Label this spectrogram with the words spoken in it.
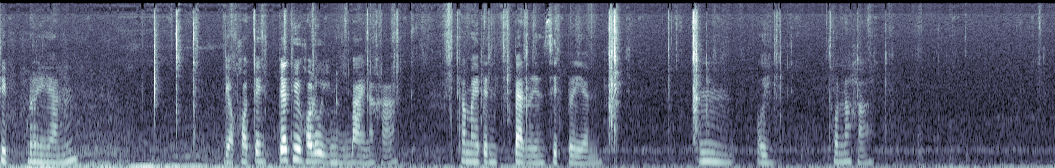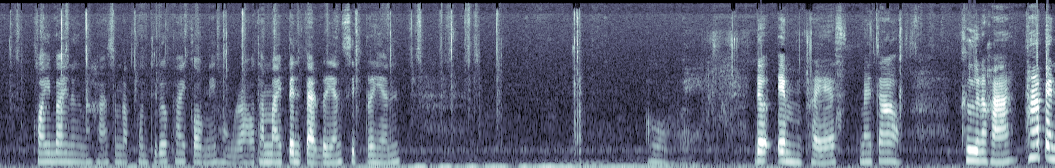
สิบเหรียญเดี๋ยวเขาเจ้าที่เขาดูอีกหนึ่งใบนะคะทำไมเป็นแปดเหรียญสิบเหรียญอืมอุ้ย ทษนะคะ ขออีกใบหนึ่งนะคะสำหรับคนที่เลือกไพ่กองนี้ของเราทำไมเป็นแปดเหรียญสิบเหรียญโอ้ย The Empress แม่เจ้า คือนะคะ ถ้าเป็น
